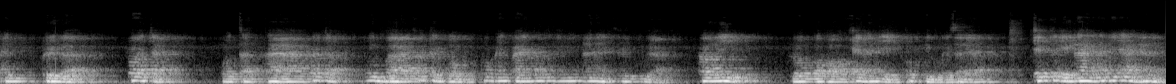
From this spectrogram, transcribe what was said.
เป็นเปลือกก็จะหมดศรัทธาก็จะวุ่นวายก็จะบ่นพวกนั้นไปก็นี้นั่นแหละคือเปลือกเท่านี้ลงเบาๆแค่นั้นเองก็ปิวเลยซะแล้วเช็คตัวเองได้นั่นไม่ยากนั่นแหละ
